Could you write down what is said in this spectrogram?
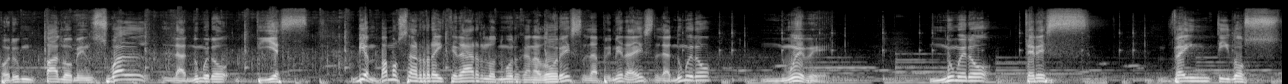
Por un palo mensual, la número 10. Bien, vamos a reiterar los números ganadores. La primera es la número 9. Número 3. 22.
